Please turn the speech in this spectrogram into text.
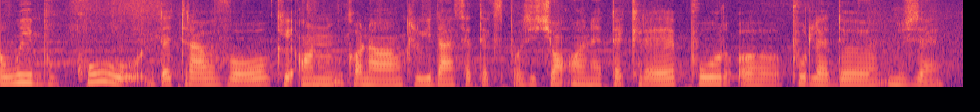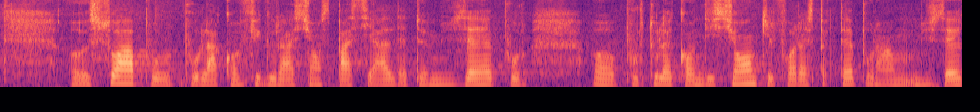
oui, beaucoup de travaux qu'on a inclus dans cette exposition ont été créés pour, euh, les deux musées. soit pour, la configuration spatiale de deux musées, pour, toutes les conditions qu'il faut respecter pour un musée.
